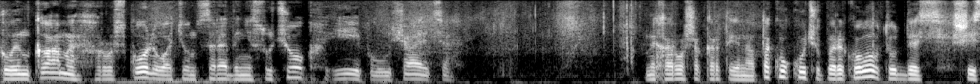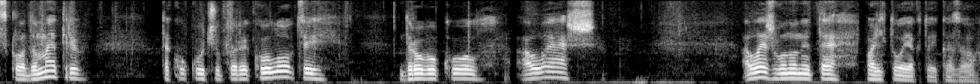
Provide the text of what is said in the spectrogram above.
клинками розколювати он всередині сучок і виходить нехороша картина. Таку кучу переколов, тут десь 6 складометрів. Таку кучу переколов цей дровокол, але ж, але ж воно не те пальто, як той казав.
